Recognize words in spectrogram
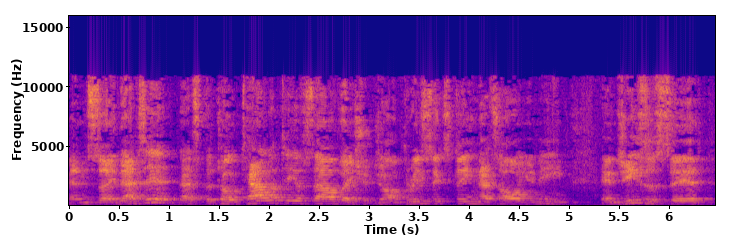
and say that's it. That's the totality of salvation. John 3:16, that's all you need. And Jesus said,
